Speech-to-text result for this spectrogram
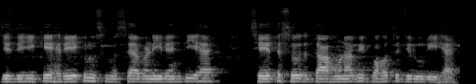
ਜਿਸ ਦੀ ਕਿ ਹਰੇਕ ਨੂੰ ਸਮੱਸਿਆ ਬਣੀ ਰਹਿੰਦੀ ਹੈ, ਸਿਹਤ ਸੁ- ਦਾ ਹੋਣਾ ਵੀ ਬਹੁਤ ਜ਼ਰੂਰੀ ਹੈ।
